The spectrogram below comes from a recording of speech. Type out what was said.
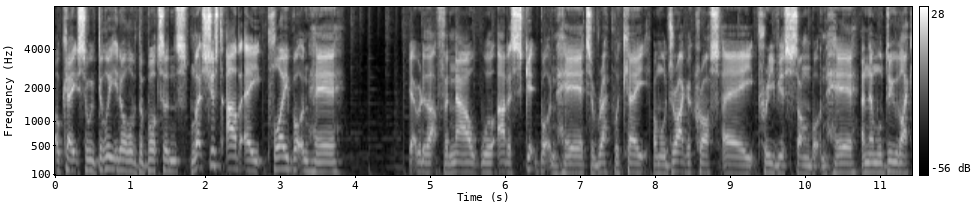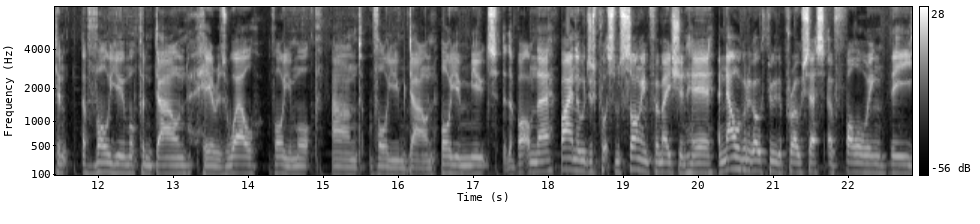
Okay, so we've deleted all of the buttons. Let's just add a play button here. Get rid of that for now. We'll add a skip button here to replicate and we'll drag across a previous song button here. And then we'll do like an, a volume up and down here as well volume up, and volume down. Volume mute at the bottom there. Finally, we'll just put some song information here. And now we're going to go through the process of following the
